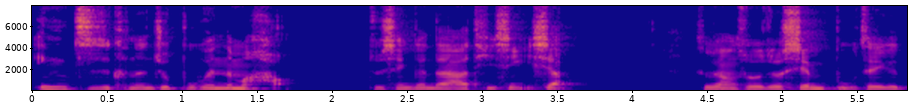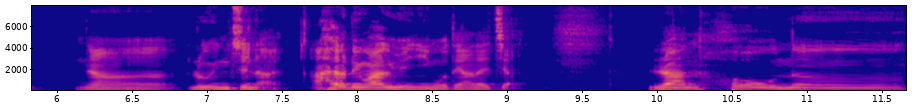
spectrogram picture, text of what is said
音质可能就不会那么好，就先跟大家提醒一下。就想说，就先补这个呃录音进来啊，还有另外一个原因，我等下再讲。然后呢，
